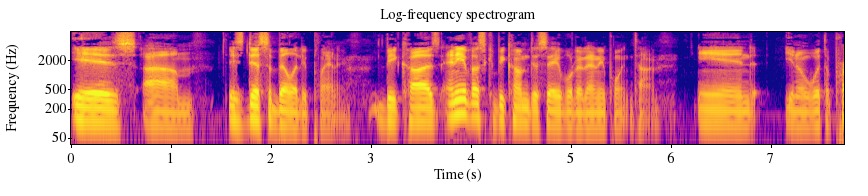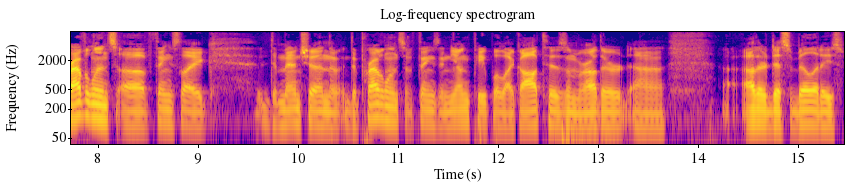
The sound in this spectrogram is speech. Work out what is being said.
is um, is disability planning because any of us could become disabled at any point in time, and you know with the prevalence of things like dementia and the, the prevalence of things in young people like autism or other uh, other disabilities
